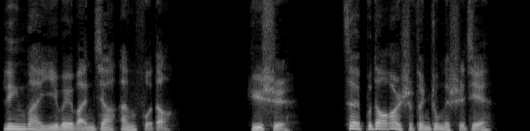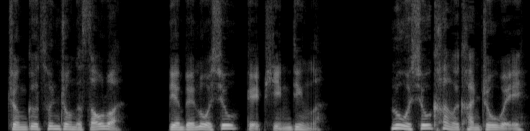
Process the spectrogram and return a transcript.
另外一位玩家安抚道。于是，在不到二十分钟的时间，整个村庄的骚乱便被洛修给平定了。洛修看了看周围，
